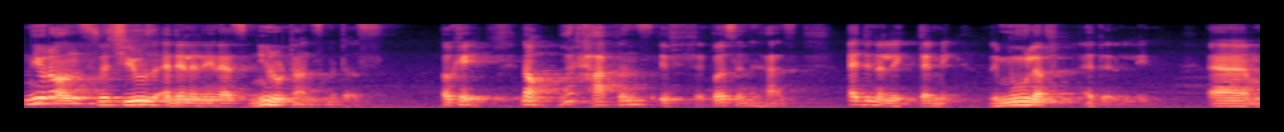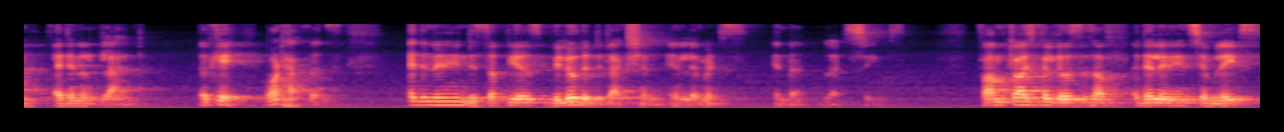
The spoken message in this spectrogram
neurons which use adrenaline as neurotransmitters. Okay, now what happens if a person has adrenalectomy, removal of adrenaline, um, adrenal gland? Okay, what happens? Adrenaline disappears below the detection in limits in the bloodstreams. Pharmacological doses of adrenaline stimulates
